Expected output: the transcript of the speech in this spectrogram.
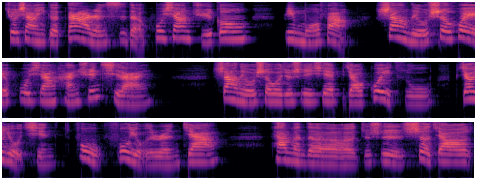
就像一个大人似的互相鞠躬，并模仿上流社会互相寒暄起来。上流社会就是一些比较贵族、比较有钱、富富有的人家，他们的就是社交，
